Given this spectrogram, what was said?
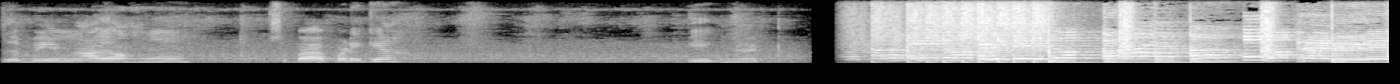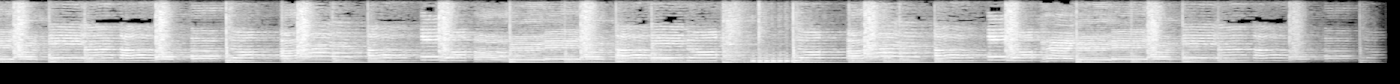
अभी मैं आया हूँ सिपाही पड़ गया। एक मिनट।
